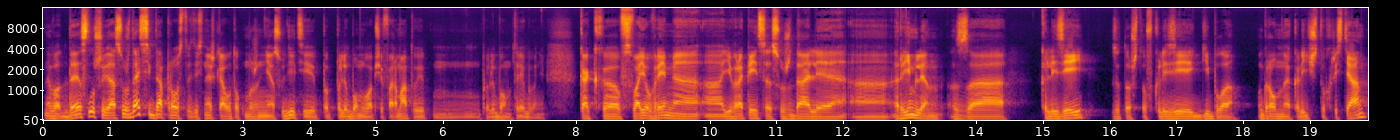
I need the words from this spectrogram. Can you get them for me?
Вот. Да, слушай, осуждать всегда просто. Здесь, знаешь, кого только можно не осудить, и по, по любому вообще формату, и по любому требованию. Как э, в свое время э, европейцы осуждали э, римлян за Колизей, за то, что в Колизее гибло огромное количество христиан,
